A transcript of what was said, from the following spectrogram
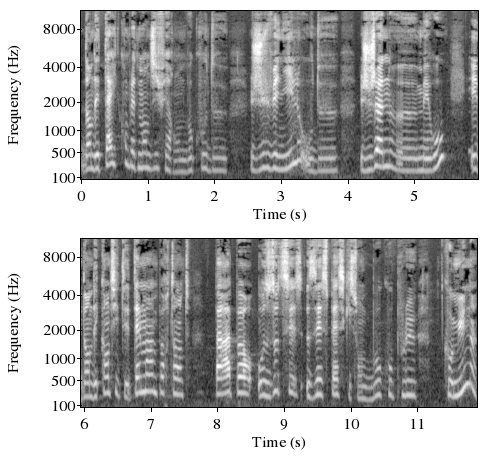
dans des tailles complètement différentes. Beaucoup de juvéniles ou de jeunes euh, mérous, et dans des quantités tellement importantes par rapport aux autres espèces qui sont beaucoup plus communes,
